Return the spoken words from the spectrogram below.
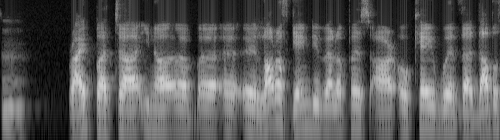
mm. Right? But uh, you know, uh, uh, a lot of game developers are okay with uh, double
